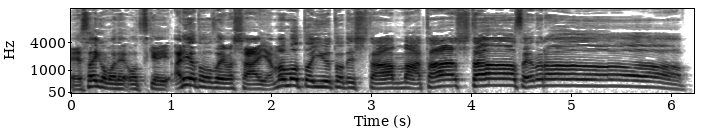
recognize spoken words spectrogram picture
えー、最後までお付き合いありがとうございました。山本優斗でした。また明日さよなら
